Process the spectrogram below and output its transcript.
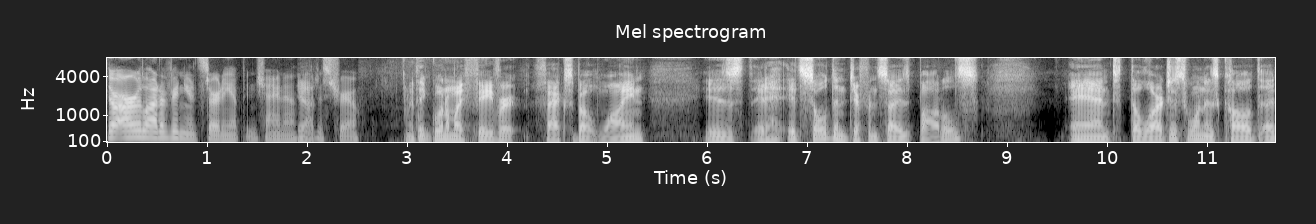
There are a lot of vineyards starting up in China. Yeah. That is true. I think one of my favorite facts about wine is it it's sold in different size bottles, and the largest one is called a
